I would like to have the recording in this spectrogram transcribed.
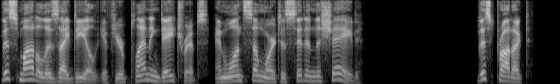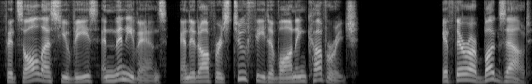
This model is ideal if you're planning day trips and want somewhere to sit in the shade. This product fits all SUVs and minivans, and it offers 2 feet of awning coverage. If there are bugs out,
